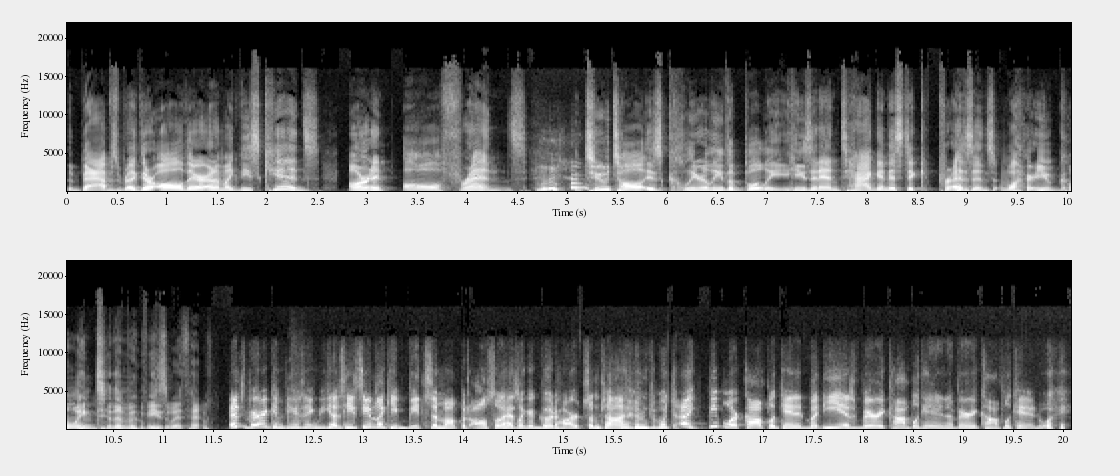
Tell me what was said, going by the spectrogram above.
Babs. Like they're all there, and I'm like, these kids aren't all friends. Too Tall is clearly the bully. He's an antagonistic presence. Why are you going to the movies with him? It's very confusing because he seems like he beats them up, but also has like a good heart sometimes. Which I, people are complicated, but he is very complicated in a very complicated way.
